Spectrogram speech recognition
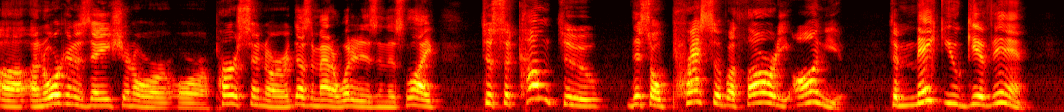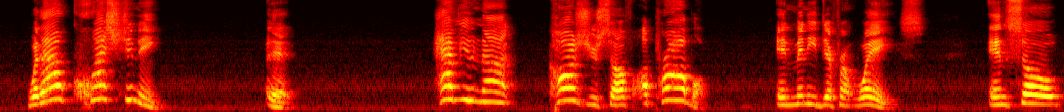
uh, an organization or, or a person, or it doesn't matter what it is in this life, to succumb to this oppressive authority on you, to make you give in without questioning it, have you not caused yourself a problem in many different ways? And so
